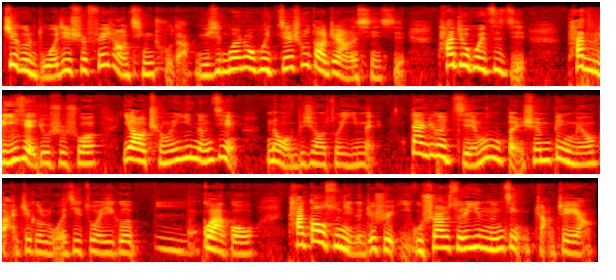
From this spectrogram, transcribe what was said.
这个逻辑是非常清楚的，女性观众会接收到这样的信息，她就会自己，她的理解就是说，要成为伊能静，那我必须要做医美。但这个节目本身并没有把这个逻辑做一个嗯挂钩，他告诉你的就是五十二岁的伊能静长这样，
